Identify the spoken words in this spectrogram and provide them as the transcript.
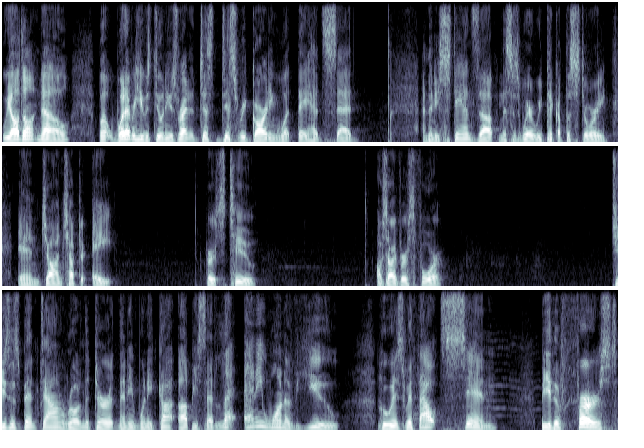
We all don't know. But whatever he was doing, he was writing, just disregarding what they had said. And then he stands up, and this is where we pick up the story in John chapter 8, verse 2. I'm sorry, verse 4. Jesus bent down and wrote in the dirt. And then he, when he got up, he said, Let any one of you who is without sin be the first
